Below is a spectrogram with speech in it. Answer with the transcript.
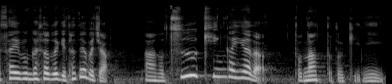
細分化した時例えばじゃああの通勤が嫌だとなった時に、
